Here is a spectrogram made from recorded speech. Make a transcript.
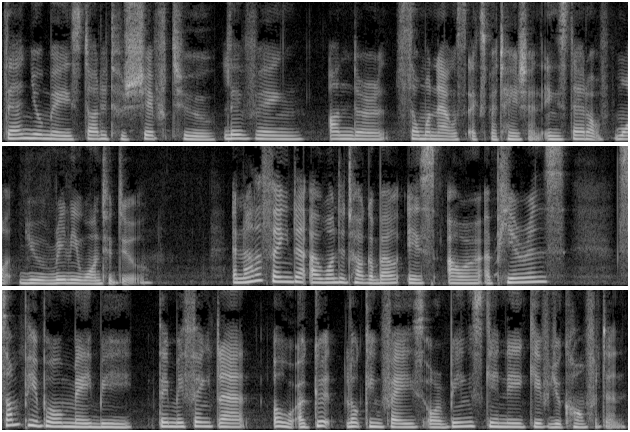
then you may start to shift to living under someone else's expectation instead of what you really want to do. Another thing that I want to talk about is our appearance. Some people may be they may think that oh a good looking face or being skinny give you confidence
